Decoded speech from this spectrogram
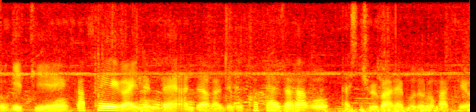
여기 뒤에 카페가 있는데 앉아가지고 커피 한 잔 하고 다시 출발해 보도록 할게요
